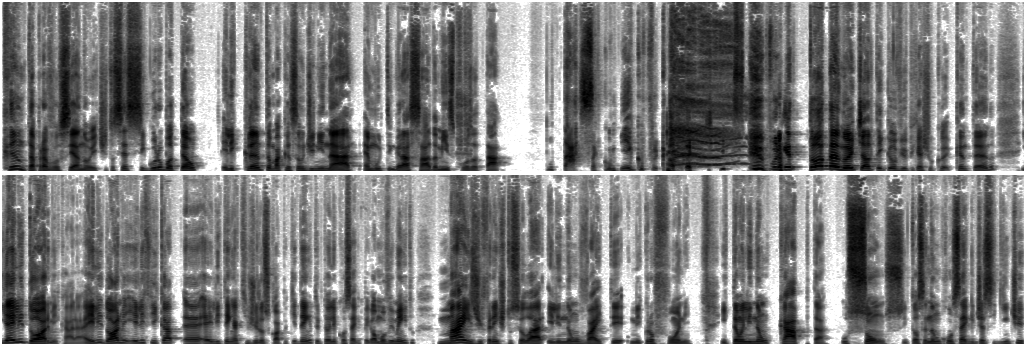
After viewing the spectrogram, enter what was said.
canta para você à noite. Então você segura o botão, ele canta uma canção de Ninar, é muito engraçado. A minha esposa tá putaça comigo por causa disso. Porque toda noite ela tem que ouvir o Pikachu cantando. E aí ele dorme, cara. Aí ele dorme e ele fica. É, ele tem aqui o giroscópio aqui dentro, então ele consegue pegar o movimento. Mas, diferente do celular, ele não vai ter o microfone. Então ele não capta os sons. Então você não consegue dia seguinte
